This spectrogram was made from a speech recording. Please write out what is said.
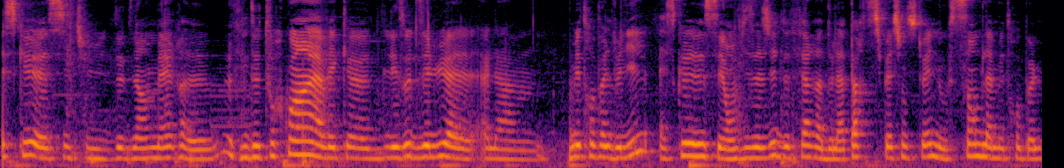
Est-ce que euh, si tu deviens maire euh, de Tourcoing avec les autres élus à, la métropole de Lille, est-ce que c'est envisagé de faire de la participation citoyenne au sein de la métropole?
